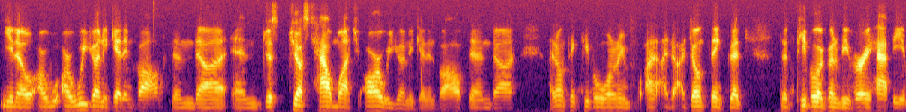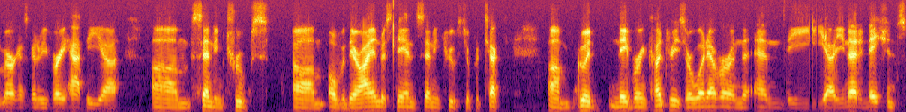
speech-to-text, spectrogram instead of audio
you know, are are we going to get involved, and uh, and just just how much are we going to get involved? And uh, I don't think people want to. I, I, I don't think that that people are going to be very happy. Americans are going to be very happy uh, um, sending troops um, over there. I understand sending troops to protect um, good neighboring countries or whatever, and the and the uh, United Nations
